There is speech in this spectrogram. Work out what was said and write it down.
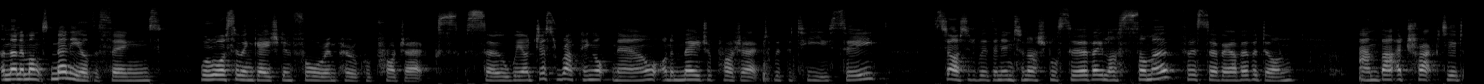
And then amongst many other things, we're also engaged in four empirical projects. So we are just wrapping up now on a major project with the TUC. Started with an international survey last summer, first survey I've ever done, and that attracted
